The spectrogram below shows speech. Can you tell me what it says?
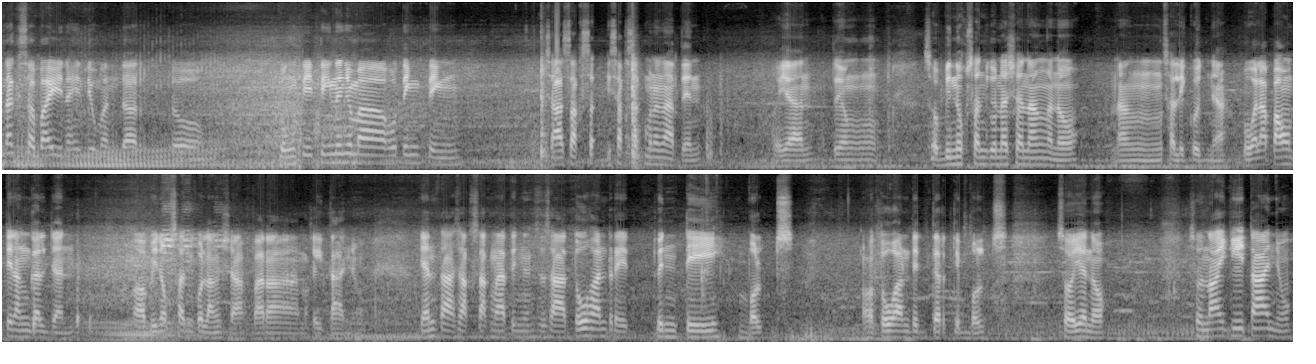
nagsabay na hindi umandar. So kung titingnan nyo mga kutingting isaksak muna natin. So yan. Ito yung so binuksan ko na siya ng ano ng sa likod niya. Wala pa akong tinanggal dyan. Uh, binuksan ko lang siya para makita nyo. Yan ta saksak natin yan sa 220 volts. O 230 volts. So yan o. So nakikita nyo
